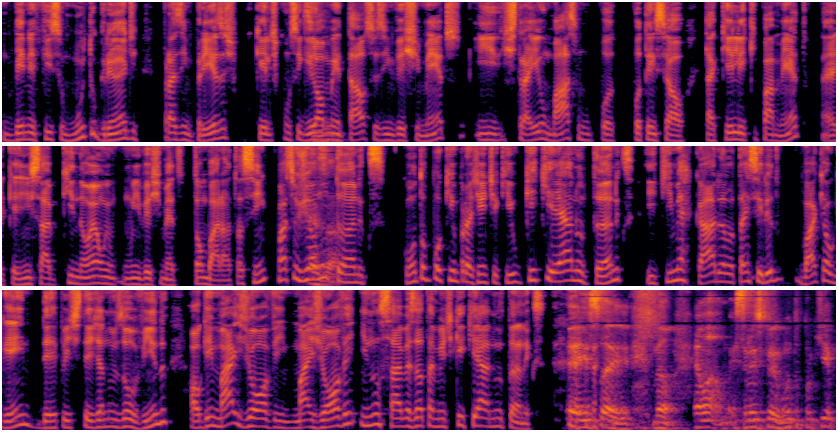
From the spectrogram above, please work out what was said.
benefício muito grande para as empresas, porque eles conseguiram Sim. aumentar os seus investimentos e extrair o máximo potencial daquele equipamento, né, que a gente sabe que não é um, investimento tão barato assim. Mas surgiu Exato. a Nutanix, Conta um pouquinho para a gente aqui o que, que é a Nutanix e que mercado ela está inserido. Vai que alguém, de repente, esteja nos ouvindo, alguém mais jovem, mais jovem e não sabe exatamente o que, que é a Nutanix. É isso aí. Não, é uma excelente pergunta, porque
